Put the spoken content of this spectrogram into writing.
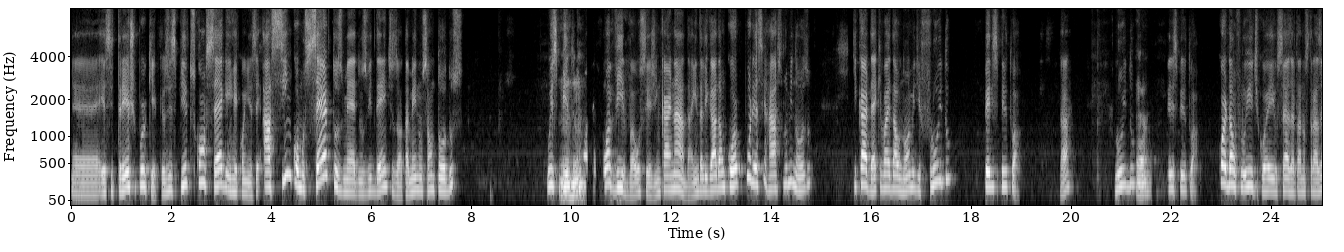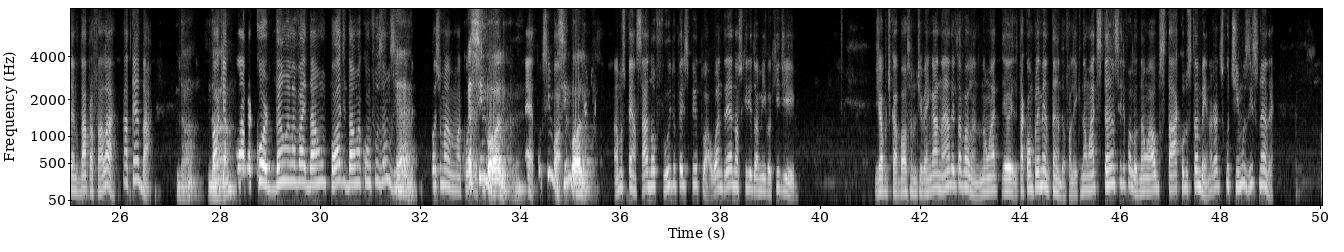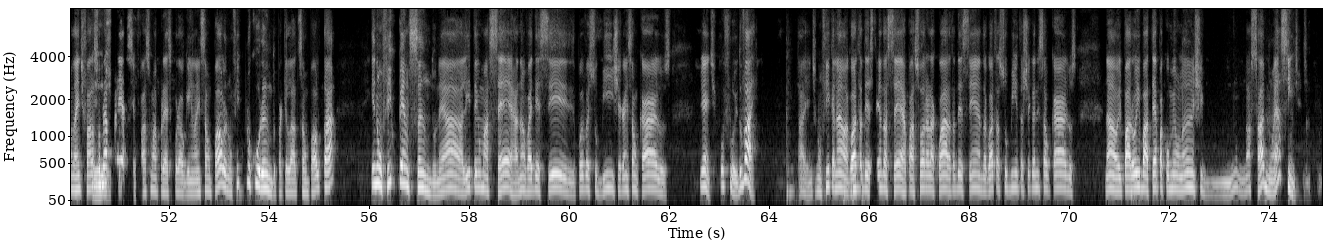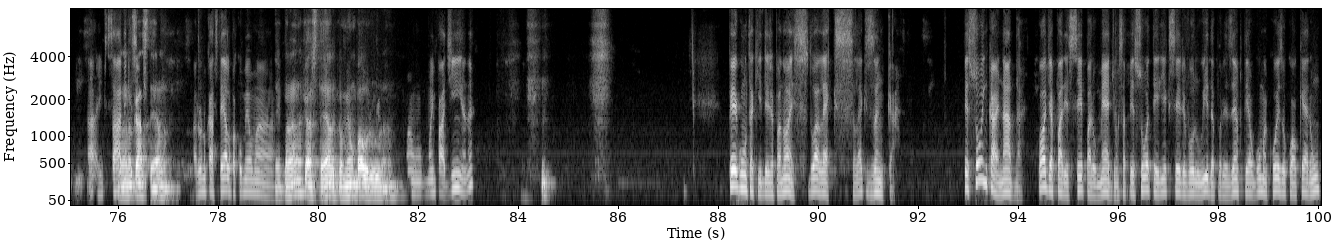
é, esse trecho, por quê? Porque os espíritos conseguem reconhecer, assim como certos médiums videntes, ó, também não são todos, o espírito uhum. de uma pessoa viva, ou seja, encarnada, ainda ligada a um corpo por esse rastro luminoso, que Kardec vai dar o nome de fluido perispiritual. Tá? Fluido é. perispiritual. Cordão fluídico aí, o César está nos trazendo, dá para falar? Até dá. Dá. Só que a palavra cordão ela vai dar um, pode dar uma confusãozinha, é. né? fosse uma, uma coisa. É simbólico. É, tudo simbólico. É simbólico. Vamos pensar no fluido perispiritual. O André, nosso querido amigo aqui de Jabuticabal, se eu não estiver enganado, ele está falando, não há, ele está complementando. Eu falei que não há distância, ele falou, não há obstáculos também. Nós já discutimos isso, né, André? Quando a gente fala isso. sobre a prece, eu faço uma prece por alguém lá em São Paulo, eu não fico procurando para que lado de São Paulo tá, e não fico pensando, né? Ah, ali tem uma serra, não, vai descer, depois vai subir, chegar em São Carlos. Gente, o fluido vai. Tá? A gente não fica, não, agora tá descendo a serra, passou Araraquara, tá descendo, agora tá subindo, tá chegando em São Carlos. Não, ele parou em Baté para comer um lanche. Nós sabe, não é assim, gente. Tá? A gente sabe parou no castelo. Parou no castelo para comer uma. Tem parar no castelo, comer um bauru lá. Uma, uma empadinha, né? Pergunta aqui, deixa para nós, do Alex, Alex Zanca. Pessoa encarnada pode aparecer para o médium? Essa pessoa teria que ser evoluída, por exemplo, ter alguma coisa ou qualquer um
